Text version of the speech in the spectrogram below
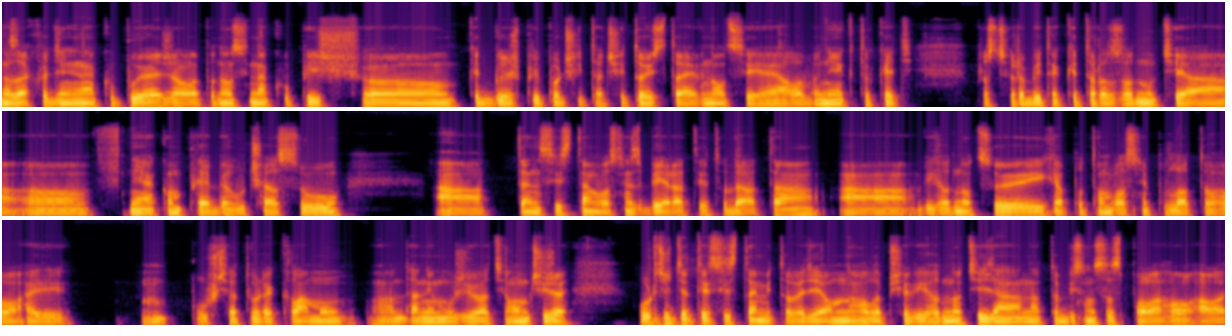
na záchode nenakupuješ, ale potom si nakúpiš, keď budeš pri počítači, to isté aj v noci, alebo niekto, keď proste robí takéto rozhodnutia v nejakom priebehu času a ten systém vlastne zbiera tieto dáta a vyhodnocuje ich a potom vlastne podľa toho aj púšťa tú reklamu daným užívateľom. Čiže určite tie systémy to vedia o mnoho lepšie vyhodnotiť a na to by som sa spolahol, ale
